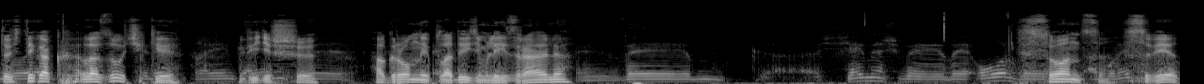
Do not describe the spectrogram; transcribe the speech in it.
То есть ты как лазутчики видишь э, огромные плоды земли Израиля, солнце, свет,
